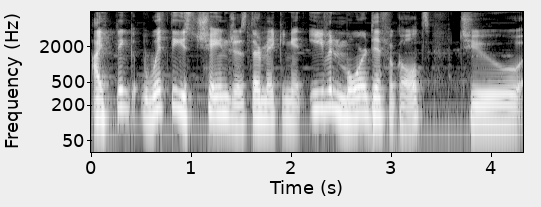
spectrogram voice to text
I think with these changes they're making it even more difficult to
